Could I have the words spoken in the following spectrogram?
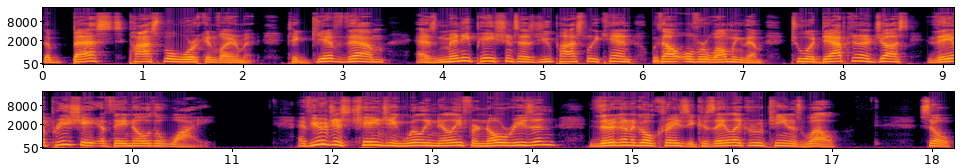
the best possible work environment, to give them as many patients as you possibly can without overwhelming them. To adapt and adjust, they appreciate if they know the why. If you're just changing willy nilly for no reason, they're to go crazy because they like routine as well. So,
